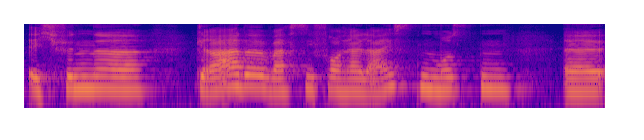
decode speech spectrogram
ich finde, gerade was sie vorher leisten mussten, äh,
